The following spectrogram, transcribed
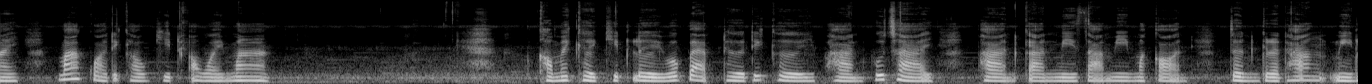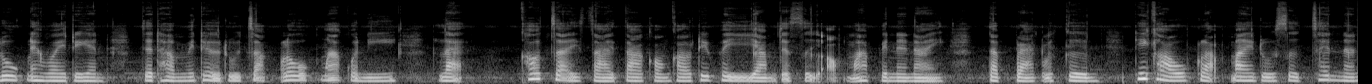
ายมากกว่าที่เขาคิดเอาไว้มาก เขาไม่เคยคิดเลยว่าแบบเธอที่เคยผ่านผู้ชาย ผ่านการมีสามีมาก่อน จนกระทั่งมีลูกในวัยเรียน จะทำให้เธอรู้จักโลกมากกว่านี้ และเข้าใจสายตาของเขาที่พยายามจะสื่อออกมาเป็นในๆแต่แปลกเหลือเกิน ที่เขากลับไม่รู้สึกเช่นนั้น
